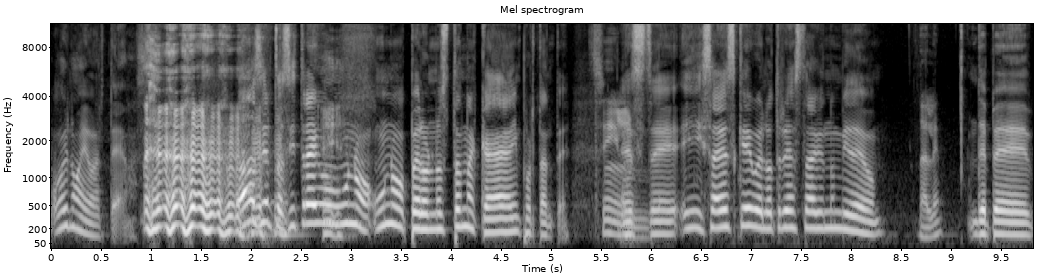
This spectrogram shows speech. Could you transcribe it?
hoy no voy a llevar temas. no, es cierto, sí traigo uno, uno, pero no es tan acá importante. Sí, Este, y ¿sabes qué, güey? El otro día estaba viendo un video dale. De,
